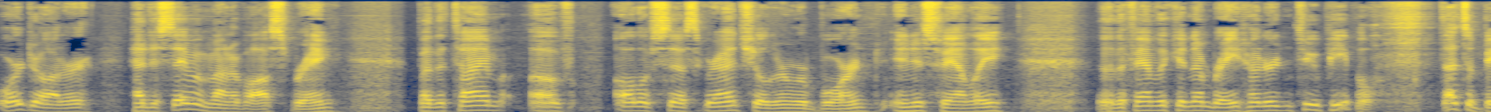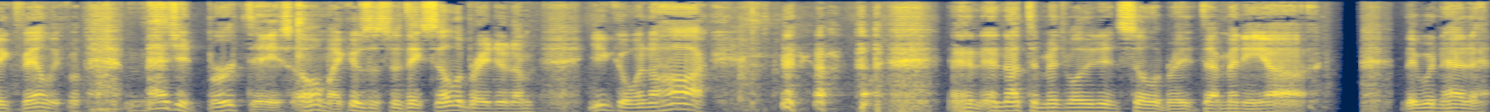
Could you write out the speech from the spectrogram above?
or daughter had the same amount of offspring. By the time of all of Seth's grandchildren were born in his family, uh, the family could number 802 people. That's a big family. Imagine birthdays. Oh my goodness, if they celebrated them, you'd go in a hawk. and and not to mention, well, they didn't celebrate that many uh, they wouldn't have had a,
